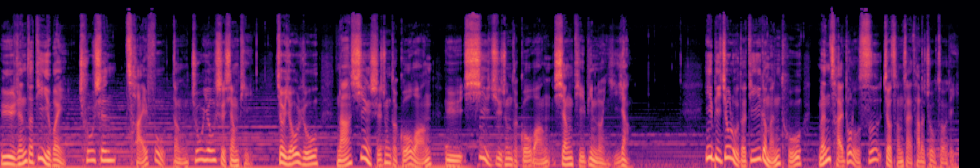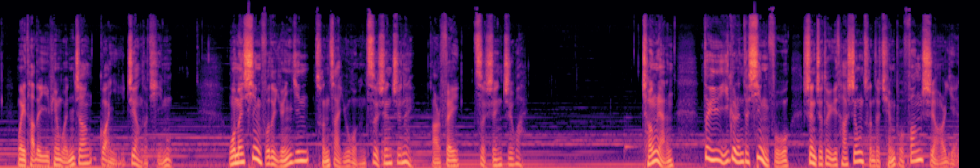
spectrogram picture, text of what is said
与人的地位、出身、财富等诸优势相比，就犹如拿现实中的国王与戏剧中的国王相提并论一样。伊壁鸠鲁的第一个门徒门采多鲁斯就曾在他的著作里为他的一篇文章冠以这样的题目。我们幸福的原因存在于我们自身之内，而非自身之外。诚然，对于一个人的幸福，甚至对于他生存的全部方式而言，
